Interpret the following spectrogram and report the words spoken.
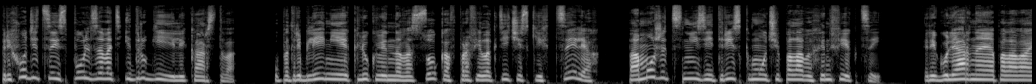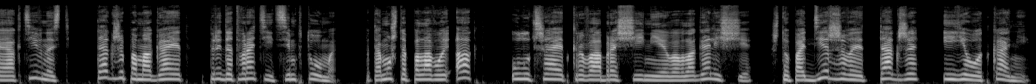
приходится использовать и другие лекарства, Употребление клюквенного сока в профилактических целях поможет снизить риск мочеполовых инфекций. Регулярная половая активность также помогает предотвратить симптомы, потому что половой акт улучшает кровообращение во влагалище, что поддерживает также и его ткани.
